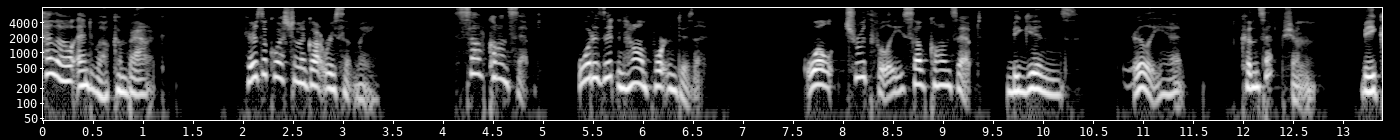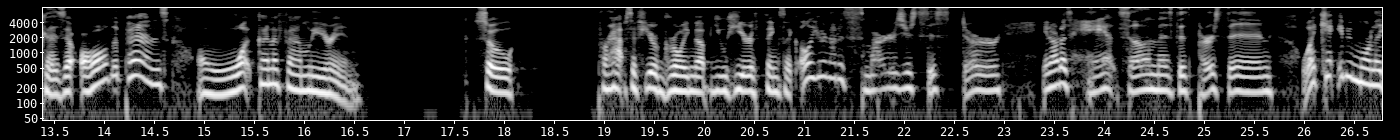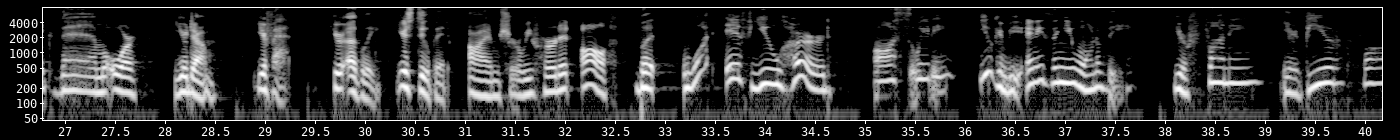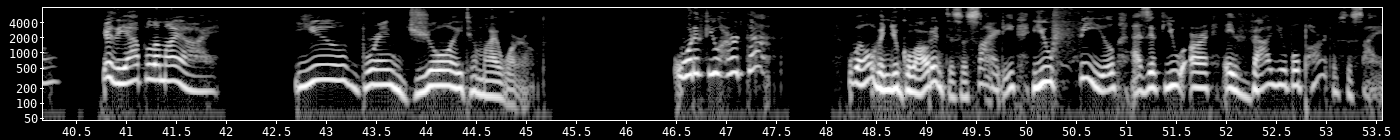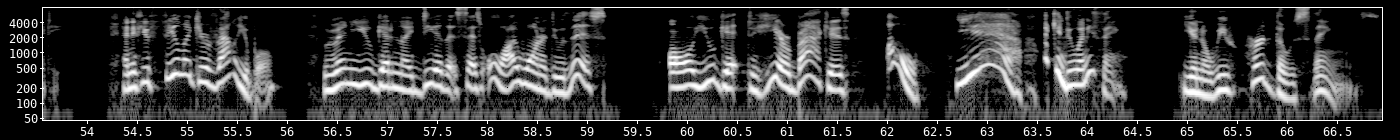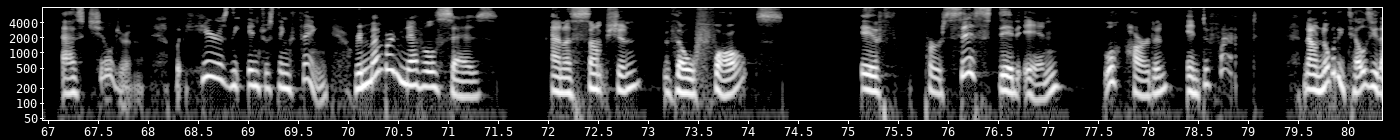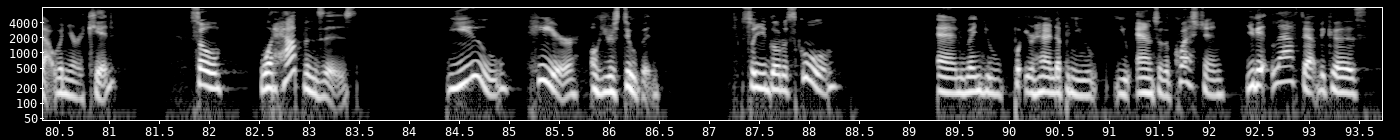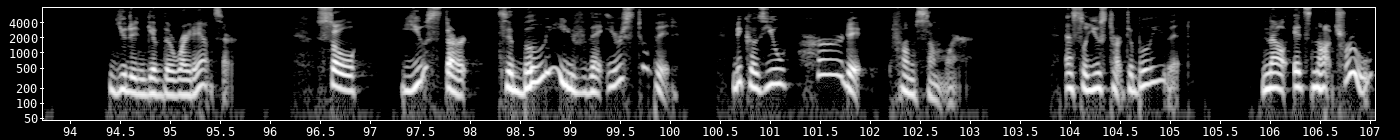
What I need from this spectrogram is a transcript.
Hello and welcome back. Here's a question I got recently Self concept. What is it and how important is it? Well, truthfully, self concept begins really at conception because it all depends on what kind of family you're in. So, perhaps if you're growing up, you hear things like, oh, you're not as smart as your sister. You're not as handsome as this person. Why can't you be more like them? Or you're dumb. You're fat. You're ugly. You're stupid. I'm sure we've heard it all. But what if you heard, aw, sweetie, you can be anything you want to be? You're funny. You're beautiful. You're the apple of my eye. You bring joy to my world. What if you heard that? Well, when you go out into society, you feel as if you are a valuable part of society. And if you feel like you're valuable, when you get an idea that says, oh, I want to do this, all you get to hear back is, oh, yeah, I can do anything. You know, we've heard those things as children. But here's the interesting thing remember, Neville says, an assumption, though false, if persisted in, will harden into fact. Now, nobody tells you that when you're a kid. So, what happens is you hear, oh, you're stupid. So, you go to school, and when you put your hand up and you, you answer the question, you get laughed at because you didn't give the right answer. So, you start to believe that you're stupid because you heard it from somewhere. And so you start to believe it. Now, it's not true,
